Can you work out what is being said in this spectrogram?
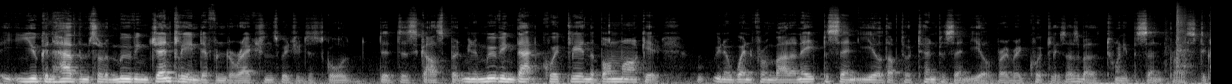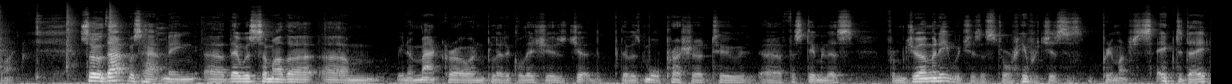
you can have them sort of moving gently in different directions, which you just discussed. But you know, moving that quickly in the bond market, you know, went from about an eight percent yield up to a ten percent yield very, very quickly. So that's about a twenty percent price decline. So that was happening. Uh, there was some other, um, you know, macro and political issues. There was more pressure to uh, for stimulus from Germany, which is a story which is pretty much the same today.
